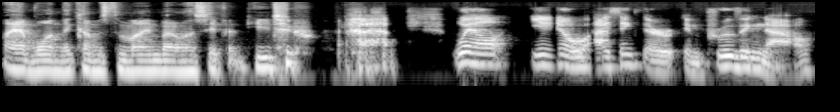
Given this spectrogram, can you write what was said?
I have one that comes to mind, but I want to see if it, you do. well, you know, I think they're improving now.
